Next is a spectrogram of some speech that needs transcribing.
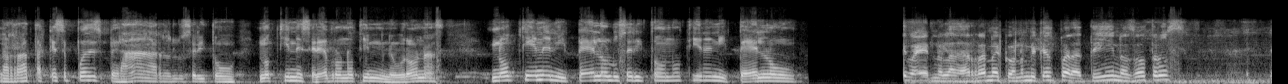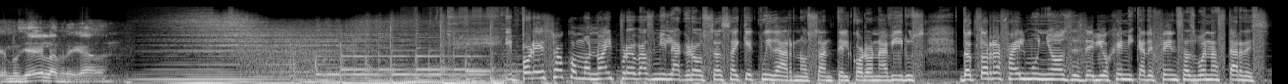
La rata, ¿qué se puede esperar, Lucerito? No tiene cerebro, no tiene neuronas, no tiene ni pelo, Lucerito, no tiene ni pelo. Bueno, la derrama económica es para ti y nosotros que nos lleve la fregada. Y por eso, como no hay pruebas milagrosas, hay que cuidarnos ante el coronavirus. Doctor Rafael Muñoz, desde Biogénica Defensas, buenas tardes.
